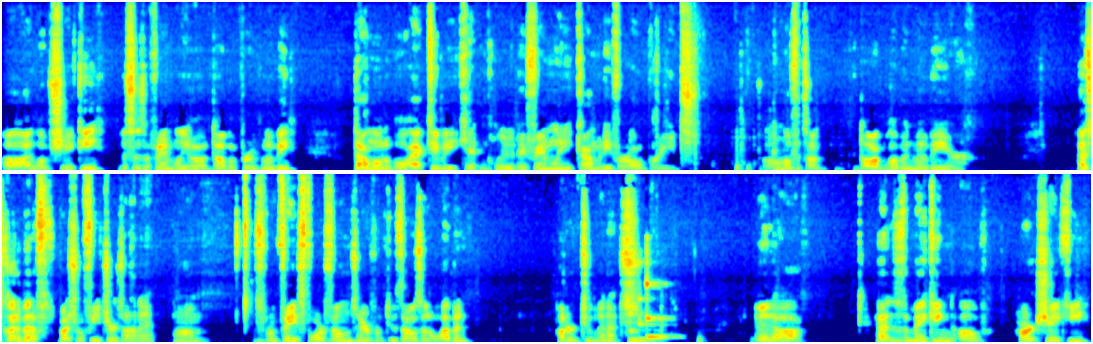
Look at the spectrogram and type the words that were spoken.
I love Shaky. This is a family uh, Dove approved movie. Downloadable activity kit included a family comedy for all breeds. I don't know if it's a dog loving movie or has quite a bit of special features on it. Um, it's from Phase 4 Films here from 2011. 102 minutes. It uh, has the making of Heart Shaky.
